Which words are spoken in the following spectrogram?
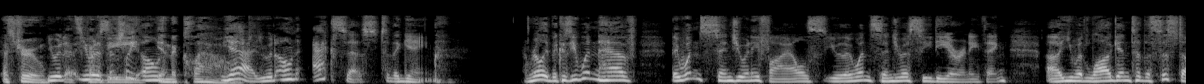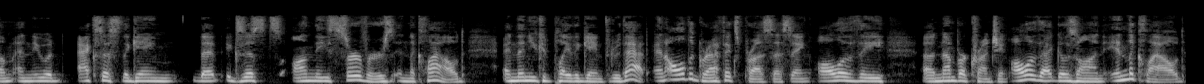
That's true. You would- That's you would essentially own- in the cloud. Yeah, you would own access to the game. Really, because you wouldn't have, they wouldn't send you any files, you, they wouldn't send you a CD or anything. Uh, you would log into the system and you would access the game that exists on these servers in the cloud, and then you could play the game through that. And all the graphics processing, all of the uh, number crunching, all of that goes on in the cloud.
